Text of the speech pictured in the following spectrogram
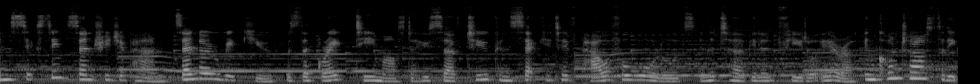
In 16th century Japan, Sen no Rikyu was the great tea master who served two consecutive powerful warlords in the turbulent feudal era. In contrast to the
